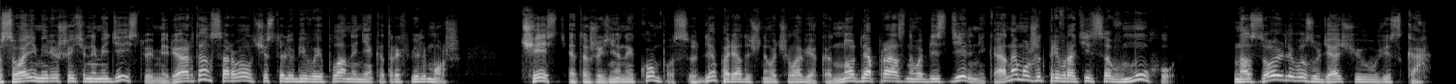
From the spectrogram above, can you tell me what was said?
Своими решительными действиями Риордан сорвал честолюбивые планы некоторых вельмож. Честь — это жизненный компас для порядочного человека, но для праздного бездельника она может превратиться в муху, назойливо зудящую у виска.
